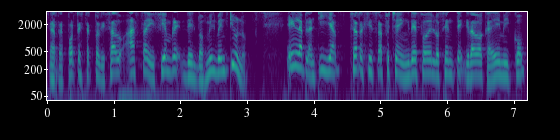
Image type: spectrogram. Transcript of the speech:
El reporte está actualizado hasta diciembre del 2021. En la plantilla se registra fecha de ingreso del docente, grado académico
